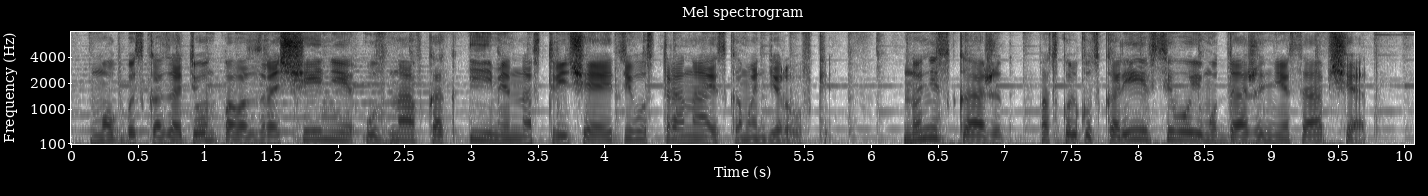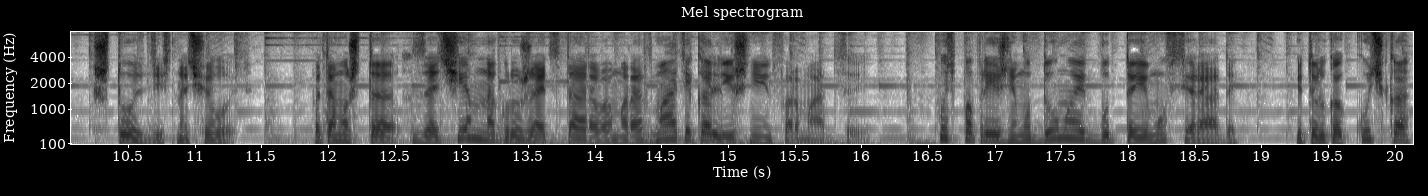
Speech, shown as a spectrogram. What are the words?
— мог бы сказать он по возвращении, узнав, как именно встречает его страна из командировки. Но не скажет, поскольку, скорее всего, ему даже не сообщат, что здесь началось. Потому что зачем нагружать старого маразматика лишней информацией? Пусть по-прежнему думает, будто ему все рады. И только кучка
